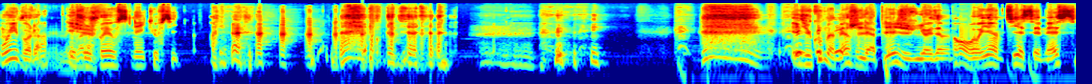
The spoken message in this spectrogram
Oui, voilà. Mais Et voilà. je jouais au Snake aussi. Et du coup, ma mère, je l'ai appelée, je lui ai d'abord envoyé un petit SMS.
